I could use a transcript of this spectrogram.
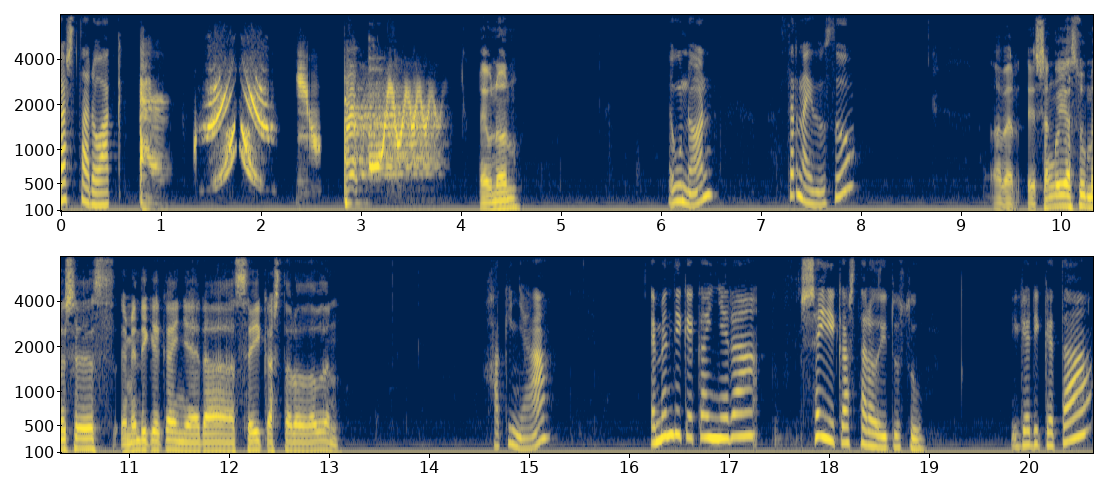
ikastaroak. Eunon, Egunon, zer nahi duzu? a ber, esango jazu mesez, hemendik ekainera ze ikastaro dauden? Jakina, hemendik ekainera sei ikastaro dituzu. Igeriketa,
